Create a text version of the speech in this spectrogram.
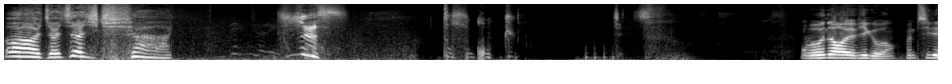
Aïe aïe aïe ah, Yes Dans son gros cul Yes. On va au nord euh, Vigo, hein. même s'il est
